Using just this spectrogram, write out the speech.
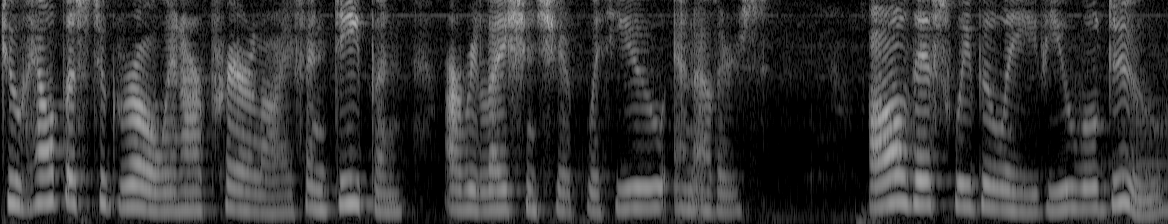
to help us to grow in our prayer life and deepen our relationship with you and others. All this we believe you will do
